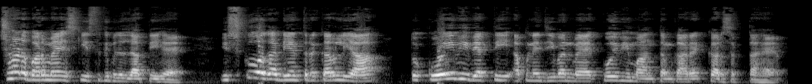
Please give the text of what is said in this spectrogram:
क्षण भर में इसकी स्थिति बदल जाती है। इसको अगर नियंत्रण कर लिया तो कोई भी व्यक्ति अपने जीवन में कोई भी मानतम कार्य कर सकता है।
